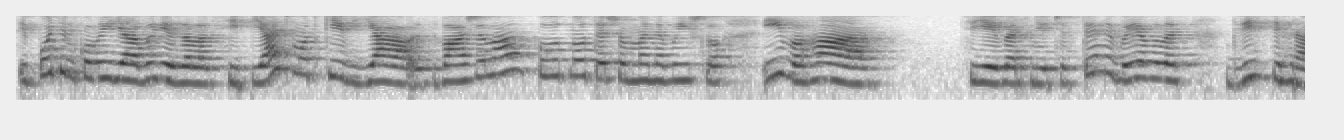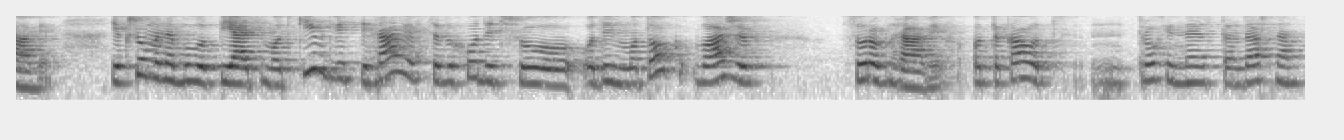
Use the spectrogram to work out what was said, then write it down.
І потім, коли я вив'язала всі 5 мотків, я зважила полотно, те, що в мене вийшло, і вага цієї верхньої частини виявилась 200 грамів. Якщо в мене було 5 мотків, 200 грамів, це виходить, що один моток важив 40 грамів. От така от трохи нестандартна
